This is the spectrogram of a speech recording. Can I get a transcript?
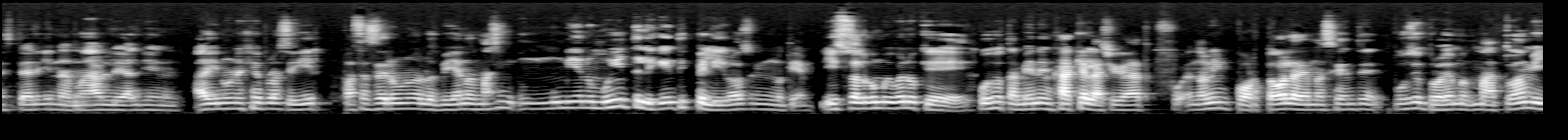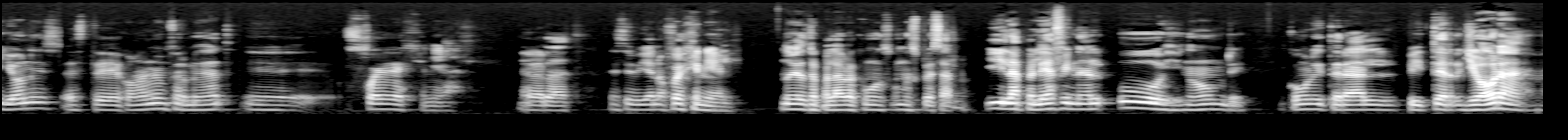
este, alguien amable, alguien, alguien un ejemplo a seguir, pasa a ser uno de los villanos más, un villano muy inteligente y peligroso al mismo tiempo. Y eso es algo muy bueno que puso también en jaque la ciudad. no le importó a la demás gente, puso en problema, mató a millones este, con una enfermedad. Eh, fue genial, la verdad. Ese villano fue genial. No hay otra palabra como, expresarlo. Y la pelea final, uy, no, hombre como literal Peter llora,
